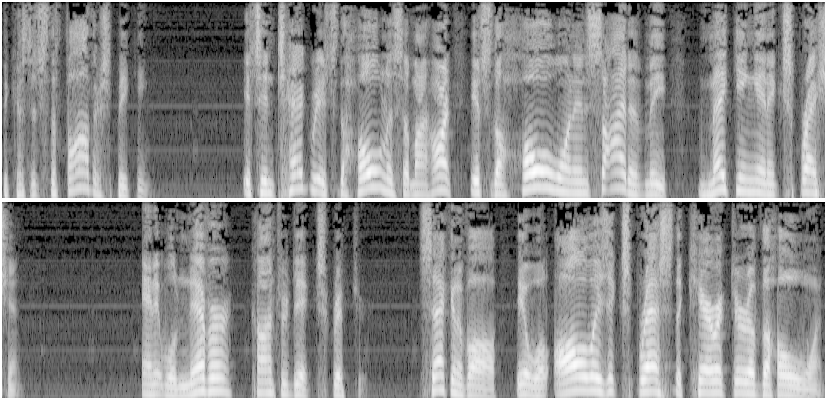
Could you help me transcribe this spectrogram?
Because it's the Father speaking. It's integrity. It's the wholeness of my heart. It's the whole one inside of me making an expression. And it will never contradict scripture. Second of all, it will always express the character of the whole one.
